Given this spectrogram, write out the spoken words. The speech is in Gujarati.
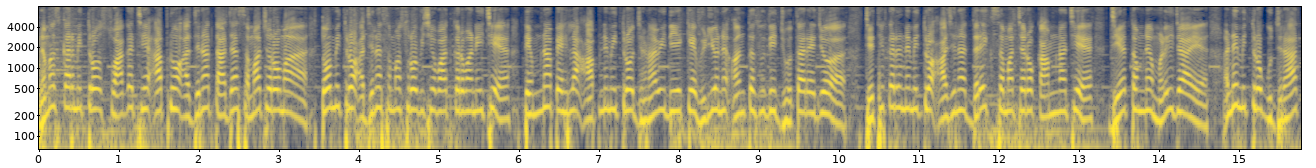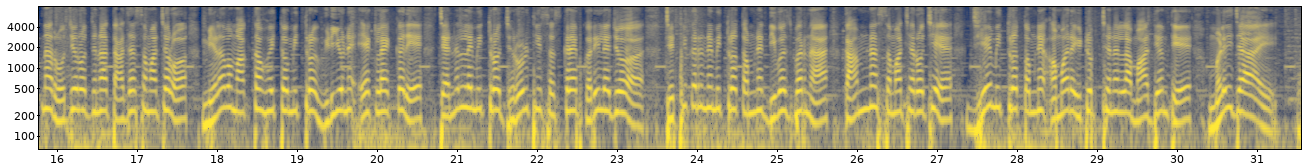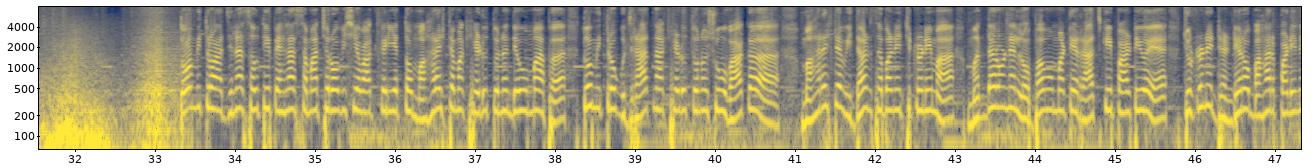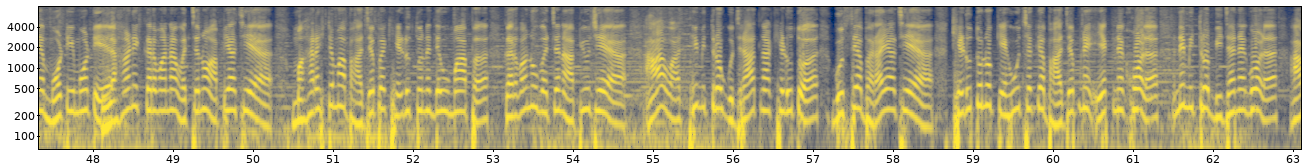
નમસ્કાર મિત્રો, સ્વાગત છે આપનું આજના તાજા સમાચારોમાં. તો મિત્રો, આજના સમાચારો વિશે વાત કરવાની છે. તેમના પહેલા આપને મિત્રો જણાવી દઈએ કે વિડીયોને અંત સુધી જોતા રહેજો. જેથી કરીને મિત્રો, આજના દરેક સમાચારો કામના છે, જે તમને મળી જાય. અને મિત્રો, ગુજરાતના રોજે રોજના તાજા સમાચારો મેળવવા માંગતા હોય તો મિત્રો, વિડીયોને એક લાઈક કરી ચેનલને મિત્રો જરૂરથી સબસ્ક્રાઇબ કરી લેજો. જેથી કરીને મિત્રો, તમને દિવસભરના કામના સમાચારો છે, જે મિત્રો તમને અમારા યુટ્યુબ ચેનલના માધ્યમથી મળી જાય. તો મિત્રો, આજના સૌથી પહેલા સમાચારો વિશે વાત કરીએ તો મહારાષ્ટ્રમાં ખેડૂતોને દેવું માફ. તો મિત્રો, ગુજરાતના ખેડૂતોનો શું વાક? મહારાષ્ટ્ર વિધાનસભાની ચૂંટણીમાં મતદારોને લોભાવવા માટે રાજકીય પાર્ટીઓએ ચૂંટણી ઢંઢેરો બહાર પાડીને મોટી મોટી લહાણી કરવાના વચનો આપ્યા છે. મહારાષ્ટ્રમાં ભાજપે ખેડૂતોને દેવું માફ કરવાનું વચન આપ્યું છે. આ વાતથી મિત્રો, ગુજરાતના ખેડૂતો ગુસ્સે ભરાયા છે. ખેડૂતોનું કહેવું છે કે ભાજપને એકને ખોળ અને મિત્રો બીજાને ગોળ.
